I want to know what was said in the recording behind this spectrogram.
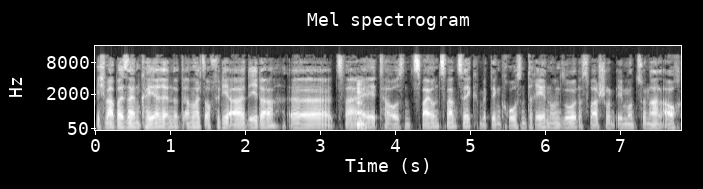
Ich war bei seinem Karriereende damals auch für die ARD da, äh, 2022 hm. mit den großen Drehen und so. Das war schon emotional auch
